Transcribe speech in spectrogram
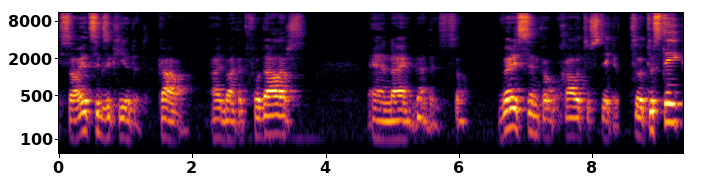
So it's executed. Kava I bought it for dollars and I got this. So very simple how to stake it. So to stake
